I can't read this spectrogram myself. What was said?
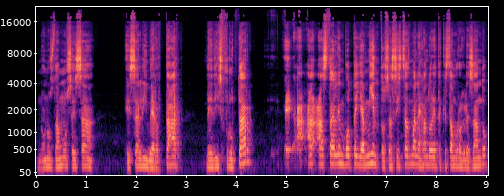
no nos damos esa, esa libertad de disfrutar eh, hasta el embotellamiento. O sea, si estás manejando ahorita que estamos regresando,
